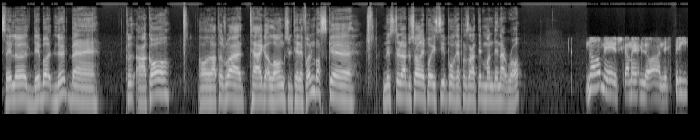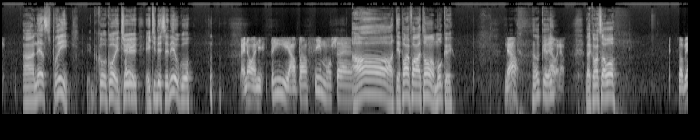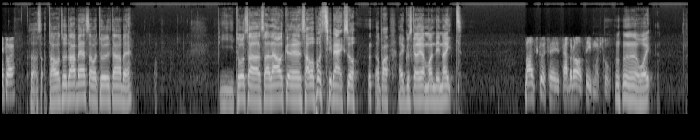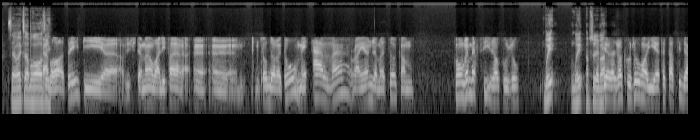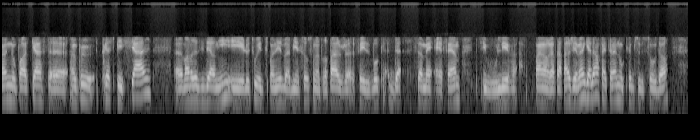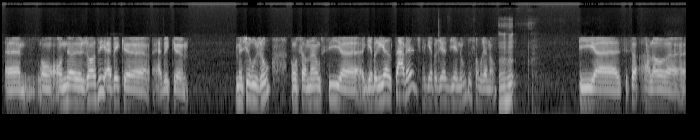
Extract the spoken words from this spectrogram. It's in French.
C'est le débat de lutte. Ben, encore, on est en train de jouer à Tag Along sur le téléphone parce que Mr. La Douceur n'est pas ici pour représenter Monday Night Raw. Non, mais je suis quand même là, en esprit. En esprit? Quoi, quoi, es-tu Ouais. es-tu décédé ou quoi? Ben non, en esprit, en pensée, mon cher. Ah, t'es pas un fantôme, ok. Non. Ok. Non, non. Ben, comment ça va? Ça va bien, toi? Ça, ça- ça va tout le temps bien, ça va tout le temps bien. Puis toi, ça, ça a l'air que ça va pas si bien que ça. Avec a à Monday Night. Ben, en tout cas, ça a brassé, moi, je trouve. oui. C'est vrai que ça a Ça a brassé. brassé, puis euh, justement, on va aller faire un- un- une sorte de retour. Mais avant, Ryan, j'aimerais ça comme qu'on remercie Jacques Rougeau. Oui, oui, absolument. Parce que Jacques Rougeau, il a fait partie d'un de nos podcasts euh, un peu très spécial euh, vendredi dernier et le tout est disponible euh, bien sûr sur notre page Facebook de Sommet FM. Si vous voulez faire un rattrapage, il y avait un gala en fin de semaine au Club Soda. Euh, on, on a jasé avec euh, avec euh, Monsieur Rougeau concernant aussi euh, Gabriel Savage, Gabriel Viano de son vrai nom. Mhm. Puis euh, c'est ça. Alors, euh,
